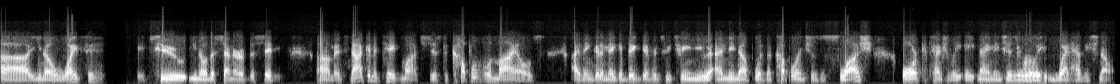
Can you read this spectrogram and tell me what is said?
Uh, you know, Whitefish to you know the center of the city. Um, it's not going to take much, just a couple of miles. I think going to make a big difference between you ending up with a couple inches of slush or potentially eight nine inches of really wet, heavy snow.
